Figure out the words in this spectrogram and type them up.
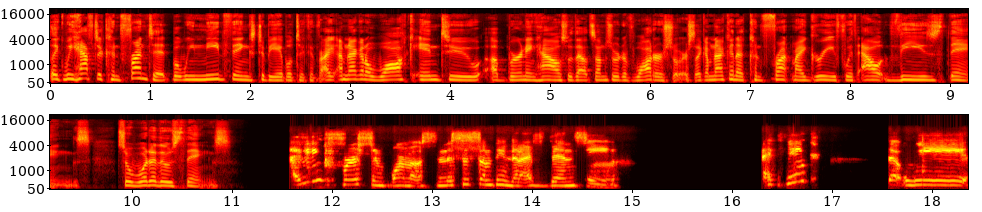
like we have to confront it but we need things to be able to confront i'm not going to walk into a burning house without some sort of water source. Like i'm not going to confront my grief without these things. So what are those things? I think first and foremost and this is something that i've been seeing i think that we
